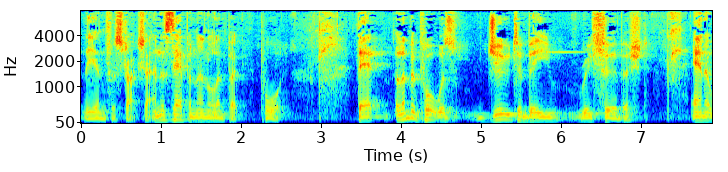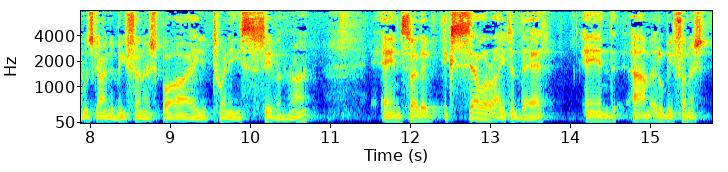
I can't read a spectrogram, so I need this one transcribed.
the infrastructure. And this happened in Olympic Port. That Olympic Port was due to be refurbished, and it was going to be finished by 27, right? And so they've accelerated that, and um, it'll be finished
